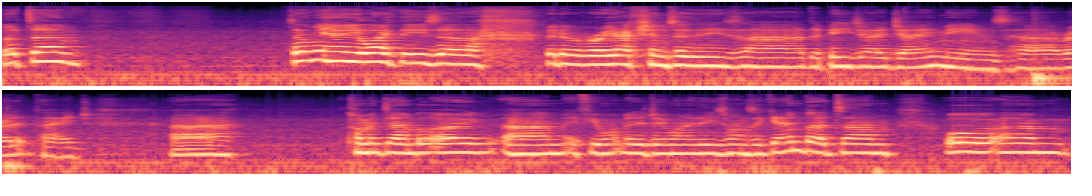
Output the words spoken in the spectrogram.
But um, tell me how you like these. Uh, bit of a reaction to these uh, the BJJ memes uh, Reddit page. Uh, comment down below um, if you want me to do one of these ones again, but um, or um,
